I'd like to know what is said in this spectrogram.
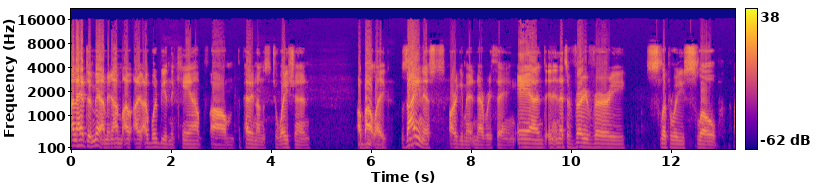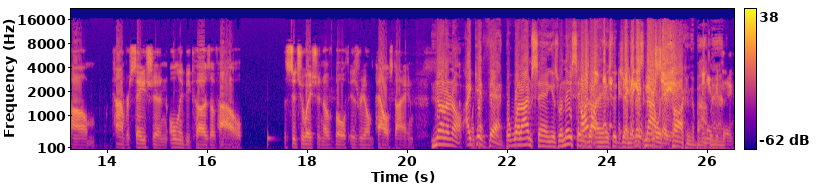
and I have to admit, I mean, I'm, I, I would be in the camp, um, depending on the situation about like Zionists argument and everything, and and, that's a very very slippery slope um, conversation only because of how the situation of both Israel and Palestine. No, no, no. I get that, but what I'm saying is when they say no, Zionist I, agenda, I, that's not what they're talking about, man.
